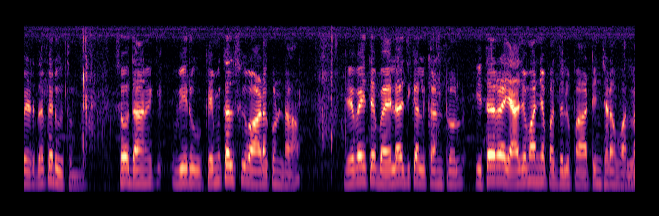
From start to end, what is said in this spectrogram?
బెడద పెరుగుతుంది. సో దానికి వీరు కెమికల్స్ వాడకుండా ఏవైతే బయలాజికల్ కంట్రోల్ ఇతర యాజమాన్య పద్ధతులు పాటించడం వల్ల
